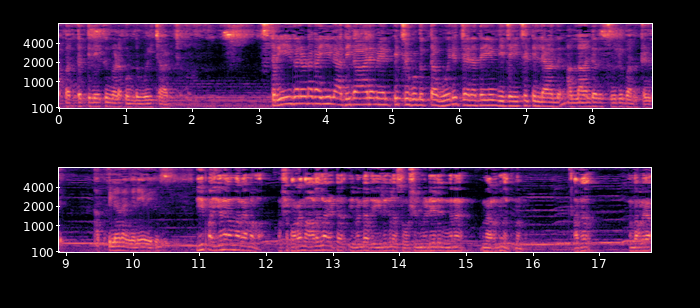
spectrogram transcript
അബദ്ധത്തിലേക്ക് നിങ്ങളെ കൊണ്ടുപോയി ചാടിച്ചു. സ്ത്രീകളുടെ കയ്യിൽ അധികാരം ഏൽപ്പിച്ചു കൊടുത്ത ഒരു ജനതയും വിജയിച്ചിട്ടില്ല എന്ന് അള്ളാന്റെ റസൂൽ പറഞ്ഞിട്ടുണ്ട്. അപ്പൊ അത് അങ്ങനെ വരും. ഈ പയ്യനാണെന്ന് അറിയാൻ പാടില്ല പക്ഷെ കുറെ നാളുകളായിട്ട് ഇവന്റെ റീലുകൾ സോഷ്യൽ മീഡിയയിൽ ഇങ്ങനെ നിറഞ്ഞു നിൽക്കുന്നുണ്ട്. അത് എന്താ പറയാ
